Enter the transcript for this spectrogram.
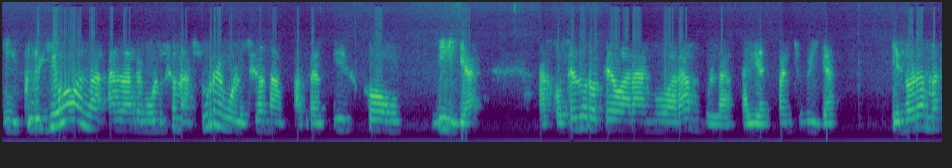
incluyó a la, a la revolución, a su revolución, a, a Francisco Villa, a José Doroteo Arango Arámbula, alias Pancho Villa, que no era más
